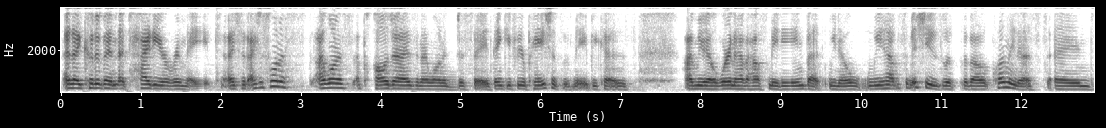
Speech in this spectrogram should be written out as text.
And i could have been a tidier roommate. I said i just want to i want to apologize and i want to just say thank you for your patience with me because i'm you know we're going to have a house meeting but you know we have some issues with about cleanliness and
